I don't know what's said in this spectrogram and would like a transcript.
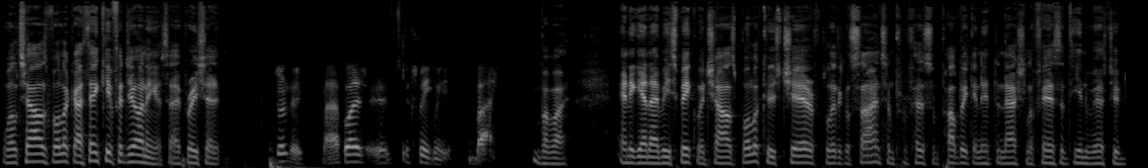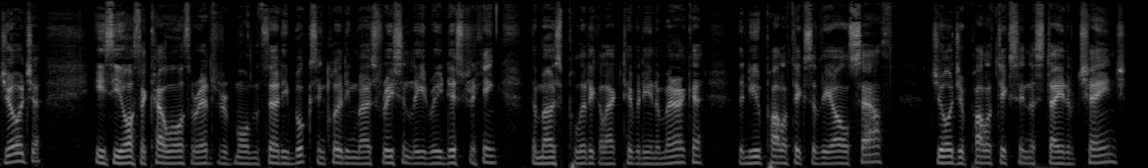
Well, Charles Bullock, I thank you for joining us. I appreciate it. My pleasure. It's speaking with you. Bye. Bye bye. And again, I've been speaking with Charles Bullock, who's Chair of Political Science and Professor of Public and International Affairs at the University of Georgia. He's the author, co author, editor of more than 30 books, including most recently Redistricting, the Most Political Activity in America, The New Politics of the Old South, Georgia Politics in a State of Change,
